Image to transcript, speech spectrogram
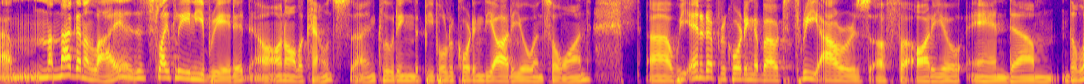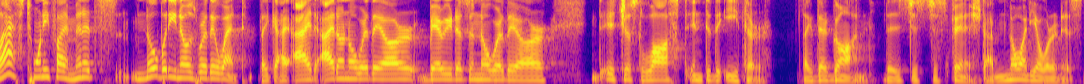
um, I'm not gonna lie, it's slightly inebriated uh, on all accounts, uh, including the people recording the audio and so on. Uh, we ended up recording about three hours of uh, audio, and um, the last 25 minutes, nobody knows where they went. Like I, I, I don't know where they are. Barry doesn't know where they are. It's just lost into the ether. Like they're gone. It's just just finished. I have no idea where it is.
